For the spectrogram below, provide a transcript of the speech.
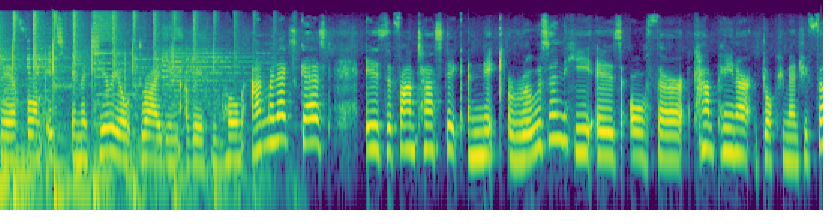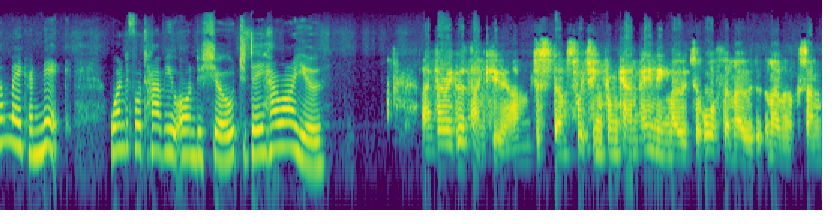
there from It's Immaterial Driving Away from Home. And my next guest is the fantastic Nick Rosen. He is author, campaigner, documentary filmmaker. Nick, wonderful to have you on the show today. How are you? I'm very good, thank you. I'm just I'm switching from campaigning mode to author mode at the moment because I'm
